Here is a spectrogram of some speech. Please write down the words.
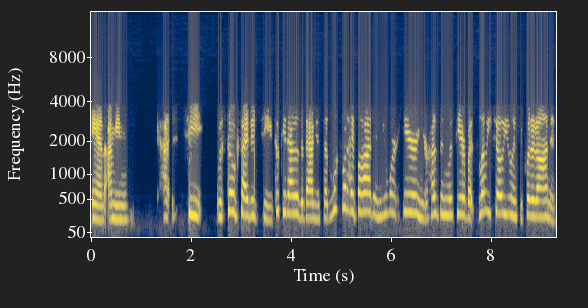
And I mean, she was so excited. She took it out of the bag and said, look what I bought and you weren't here and your husband was here, but let me show you. And she put it on and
